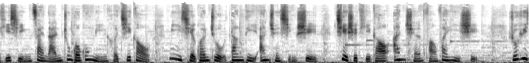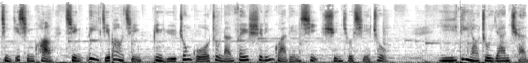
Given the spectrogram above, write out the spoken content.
提醒在南中国公民和机构密切关注当地安全形势，切实提高安全防范意识。如遇紧急情况，请立即报警，并与中国驻南非使领馆联系寻求协助。一定要注意安全。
